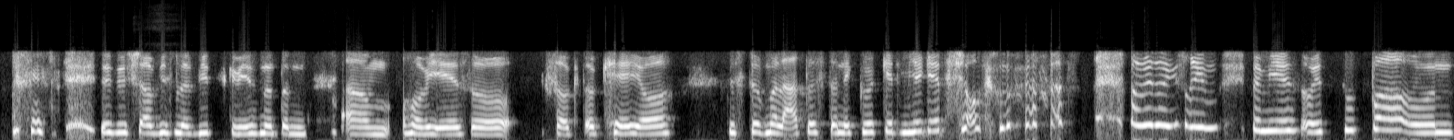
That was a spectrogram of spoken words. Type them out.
das ist schon ein bisschen ein Witz gewesen und dann ähm, habe ich eh so gesagt, okay, ja, das tut mir leid, dass es da nicht gut geht, mir geht's schon gut. habe ich dann geschrieben, bei mir ist alles super und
